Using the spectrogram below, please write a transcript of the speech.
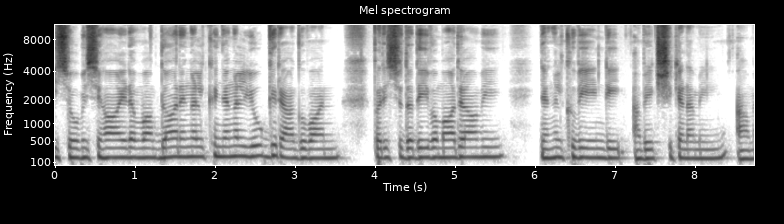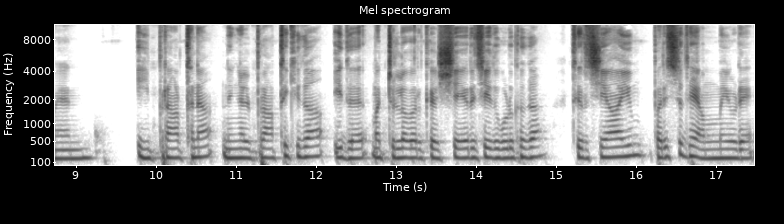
ഈശോമിശിഹായുടെ വാഗ്ദാനങ്ങൾക്ക് ഞങ്ങൾ യോഗ്യരാകുവാൻ പരിശുദ്ധ ദൈവമാതാവേ ഞങ്ങൾക്ക് വേണ്ടി അപേക്ഷിക്കണമേ. ആമേൻ. ഈ പ്രാർത്ഥന നിങ്ങൾ പ്രാർത്ഥിക്കുക ഇത് മറ്റുള്ളവർക്ക് ഷെയർ ചെയ്തു കൊടുക്കുക. തീർച്ചയായും പരിശുദ്ധ അമ്മയുടെ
